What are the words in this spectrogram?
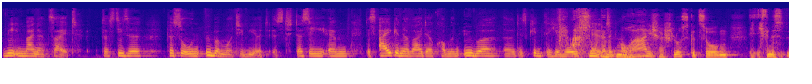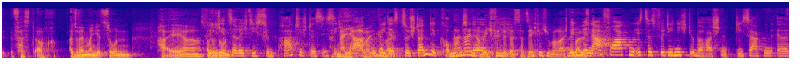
wie in meiner Zeit, dass diese Person übermotiviert ist, dass sie ähm, das eigene Weiterkommen über äh, das kindliche Wohl Ach so, da wird moralischer Schluss gezogen. Ich, ich finde es fast auch, also wenn man jetzt so ein HR. Das also so jetzt ja richtig sympathisch, dass Sie sich naja, fragen, aber, wie aber, das zustande kommt. Nein, nein, äh, aber ich finde das tatsächlich überraschend. Wenn wir nachfragen, ist das für die nicht überraschend. Die sagen, äh,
